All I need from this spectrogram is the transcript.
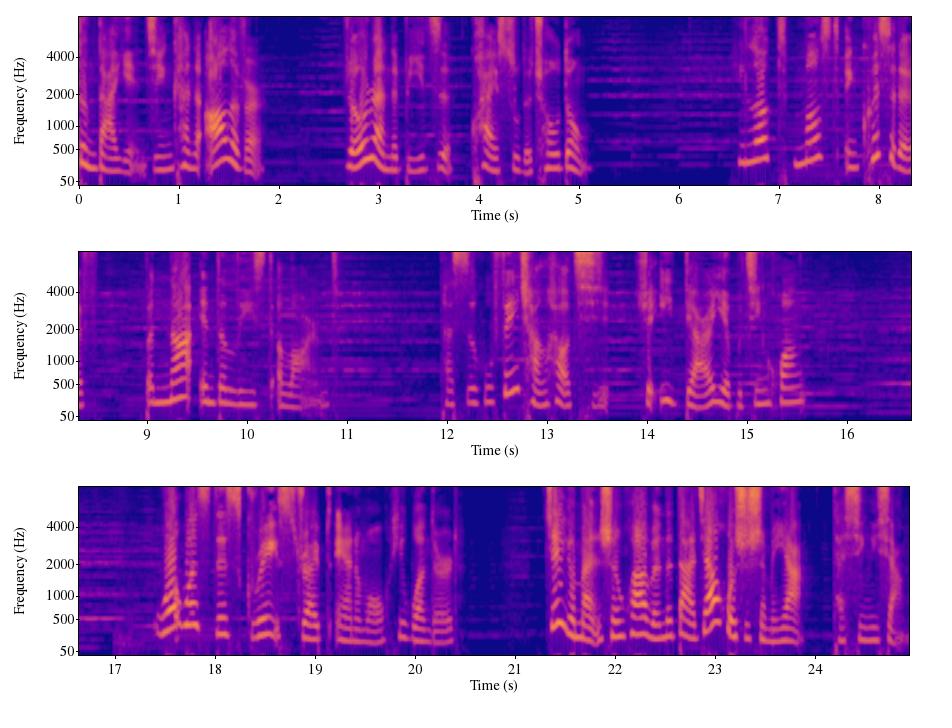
瞪大眼睛看着 Oliver，柔软的鼻子快速地抽动。He looked most inquisitive, but not in the least alarmed. 他似乎非常好奇，却一点儿也不惊慌。What was this great striped animal? He wondered. 这个满身花纹的大家伙是什么呀？他心里想。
